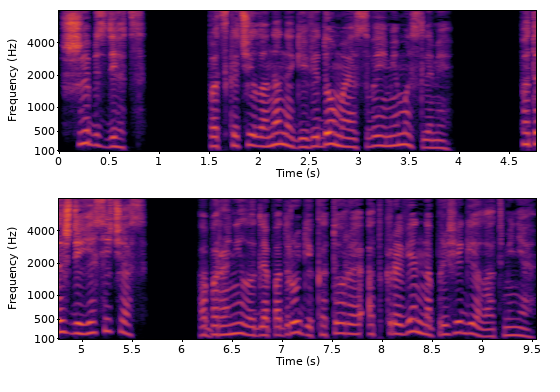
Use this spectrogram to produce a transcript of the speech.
Шепздец. Подскочила на ноги, ведомая своими мыслями. «Подожди, я сейчас», — оборонила для подруги, которая откровенно прифигела от меня.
